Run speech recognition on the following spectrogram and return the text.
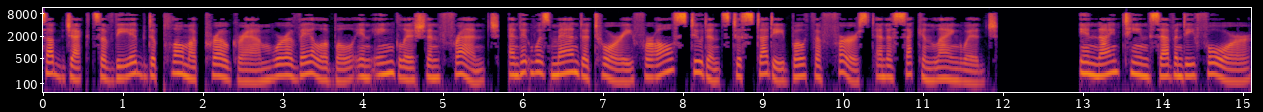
subjects of the IB diploma program were available in English and French, and it was mandatory for all students to study both a first and a second language. In 1974,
